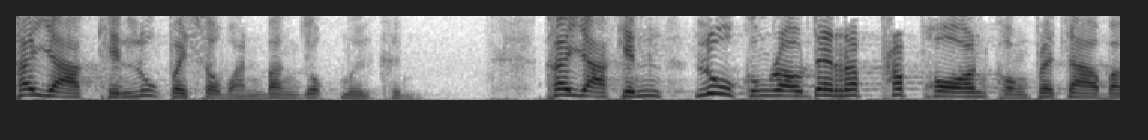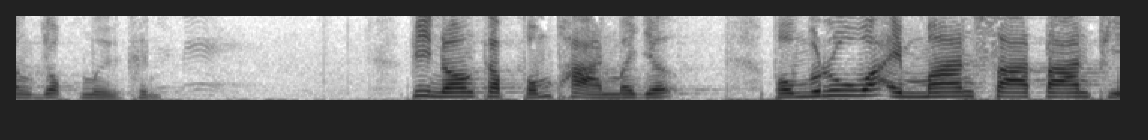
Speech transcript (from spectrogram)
ข้าอยากเห็นลูกไปสวรรค์บ้างยกมือขึ้นข้าอยากเห็นลูกของเราได้รับพระพรของพระเจ้าบ้างยกมือขึ้น พี่น้องครับผมผ่านมาเยอะ ผมรู้ว่าไอ้มารซาตานผี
